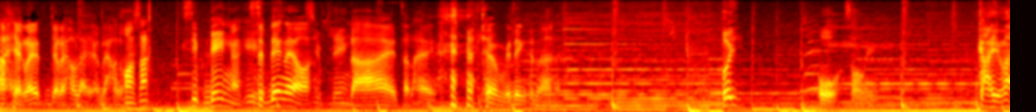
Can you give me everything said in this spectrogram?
อะอยากได้อยากได้เท่าไหร่อยากได้เท่าไหขอร่สัก สิบเด้งอะพี่ สิบเด้งเลยเหรอสิบเด้ง ได้จัดให้ แค่มันไม่เด้งขึ้นมา เฮ้ย โอ้สองเอง ไกลม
